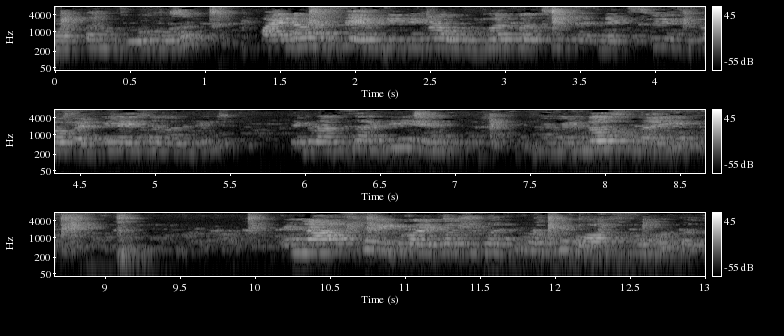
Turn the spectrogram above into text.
మొత్తం రూమ్ పైన కూడా సేమ్ దీన్ని కూడా వుడ్ వర్క్ వచ్చింది. నెక్స్ట్ ఇంట్లో వెంటిలేషన్ ఉంది. ఇక్కడ వచ్చేసరికి విండోస్ ఉన్నాయి. అండ్ లాస్ట్ ఇటువైపు వచ్చేసరికి మనకి వాష్రూమ్ ఉంటుంది.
